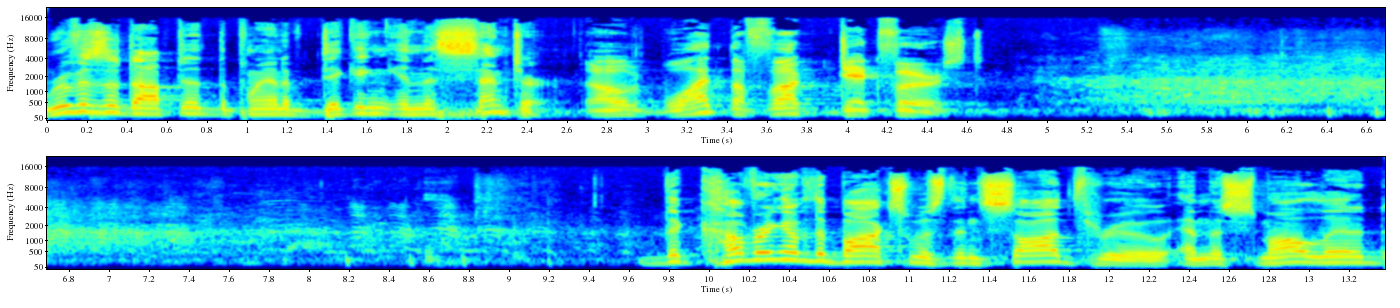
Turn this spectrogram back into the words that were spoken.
Rufus adopted the plan of digging in the center. oh, what the fuck? Dick first. The covering of the box was then sawed through and the small lid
